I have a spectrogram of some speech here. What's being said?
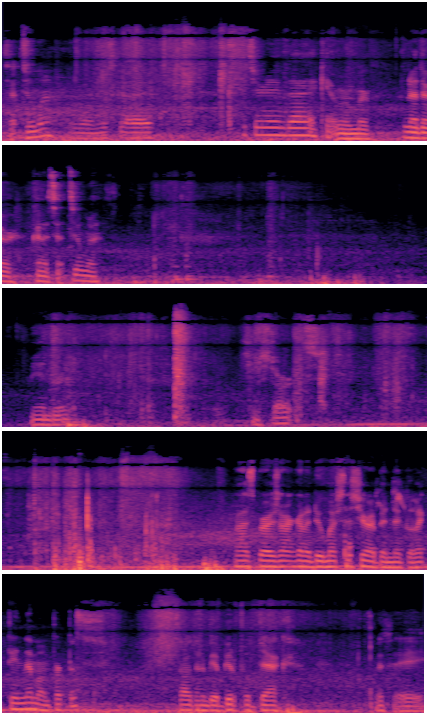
Satsuma. And then this guy, what's your name, guy? I can't remember. Another kind of Satsuma. Mandarin. Some starts. Raspberries aren't going to do much this year. I've been neglecting them on purpose. It's all going to be a beautiful deck with a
